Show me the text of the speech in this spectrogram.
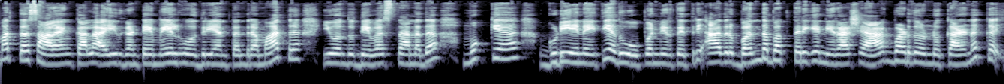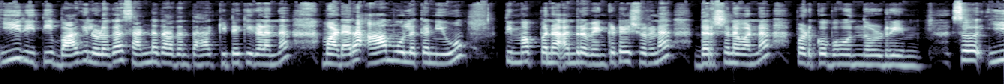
ಮತ್ತ ಸಾಯಂಕಾಲ ಐದು ಗಂಟೆ ಮೇಲೆ ಹೋದ್ರಿ ಅಂತಂದ್ರೆ ಮಾತ್ರ ಈ ಒಂದು ದೇವಸ್ಥಾನದ ಮುಖ್ಯ ಗುಡಿ ಏನೈತಿ, ಅದು ಓಪನ್ ಇರ್ತೈತ್ರಿ. ಆದ್ರೆ ಬಂದ ಭಕ್ತರಿಗೆ ನಿರಾಶೆ ಆಗಬಾರ್ದು ಅನ್ನೋ ಕಾರಣಕ್ಕೆ ಈ ರೀತಿ ಬಾಗಿಲೊಳಗ ಸಣ್ಣದಾದಂತಹ ಕಿಟಕಿಗಳನ್ನು ಮಾಡ್ಯಾರ. ಆ ಮೂಲಕ ನೀವು ತಿಮ್ಮಪ್ಪನ ಅಂದ್ರೆ ವೆಂಕಟೇಶ್ವರನ ದರ್ಶನವನ್ನ ಪಡ್ಕೋಬಹುದು ನೋಡ್ರಿ. ಸೊ ಈ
